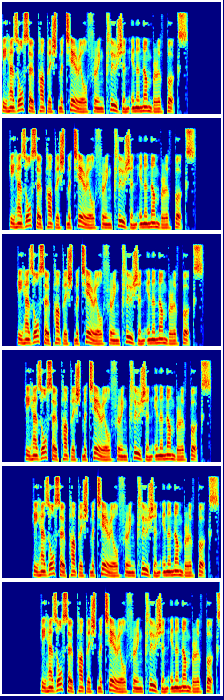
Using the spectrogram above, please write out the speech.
He has also published material for inclusion in a number of books. He has also published material for inclusion in a number of books. He has also published material for inclusion in a number of books. He has also published material for inclusion in a number of books. He has also published material for inclusion in a number of books. He has also published material for inclusion in a number of books.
